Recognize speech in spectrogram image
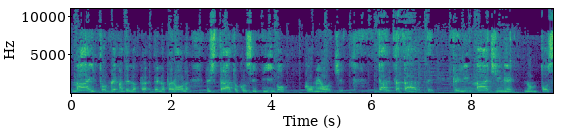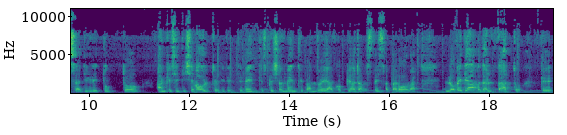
Mai il problema della, della parola è stato così vivo come oggi. D'altra parte, che l'immagine non possa dire tutto, anche se dice molto evidentemente, specialmente quando è accoppiata alla stessa parola, lo vediamo dal fatto che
